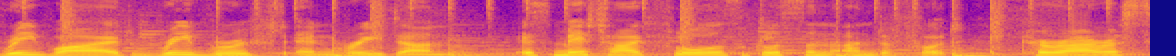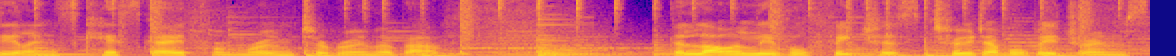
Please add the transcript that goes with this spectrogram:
rewired, re-roofed and redone. As matai floors glisten underfoot, Carrara ceilings cascade from room to room above. The lower level features two double bedrooms,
